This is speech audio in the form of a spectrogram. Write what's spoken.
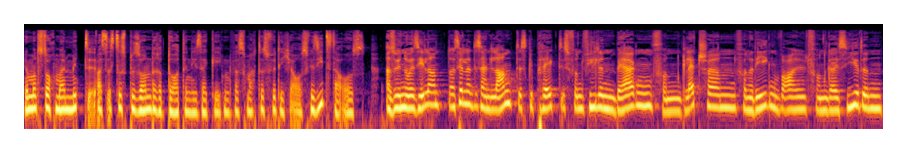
Nimm uns doch mal mit. Was ist das Besondere dort in dieser Gegend? Was macht das für dich aus? Wie sieht's da aus? Also in Neuseeland, Neuseeland ist ein Land, das geprägt ist von vielen Bergen, von Gletschern, von Regenwald, von Geysiren.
